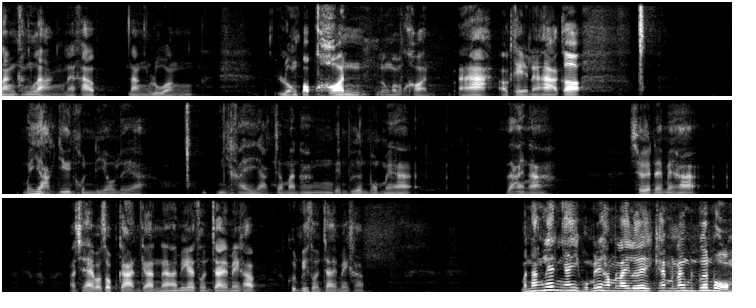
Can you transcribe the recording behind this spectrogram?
นั่งข้างหลังนะครับ นั่งล้วงล้วงป๊อปคอร์นล้วงป๊อปคอร์นอ่าโอเคนะฮะก็ไม่อยากยืนคนเดียวเลยอะมีใครอยากจะมานั่งเป็นเพื่อนผมไหมฮะ ได้นะ เชิญได้ไหมฮะ มาแชร์ประสบการณ์กันนะ มีใครสนใจไหมครับ คุณพี่สนใจไหมครับ มานั่งเล่นไง ผมไม่ได้ทำอะไรเลย แค่มานั่งเป็นเพื่อนผม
